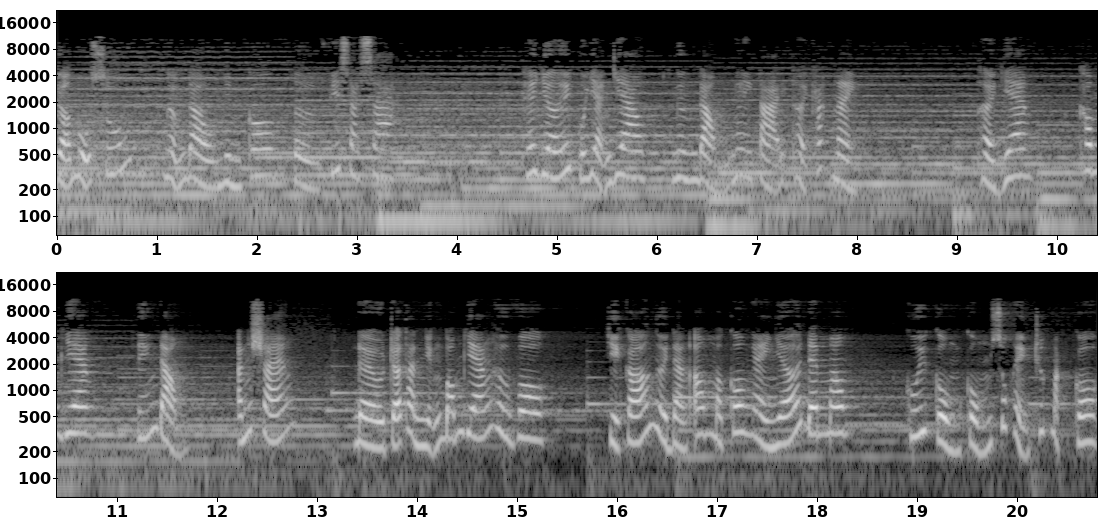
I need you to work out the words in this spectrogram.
gỡ mũ xuống, ngẩng đầu nhìn cô từ phía xa xa. Thế giới của giảng giao ngừng động ngay tại thời khắc này. Thời gian, không gian, tiếng động, ánh sáng đều trở thành những bóng dáng hư vô. Chỉ có người đàn ông mà cô ngày nhớ đêm mong, cuối cùng cũng xuất hiện trước mặt cô.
